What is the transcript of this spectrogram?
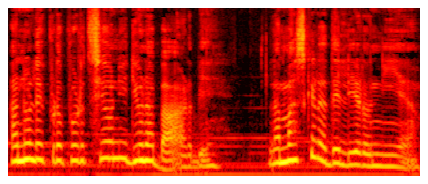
hanno le proporzioni di una Barbie. La maschera dell'ironia,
